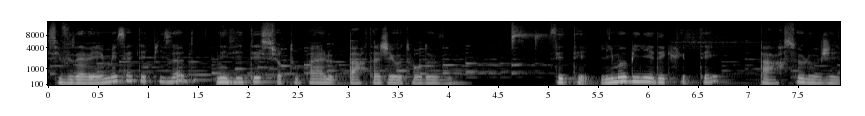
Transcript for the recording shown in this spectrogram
Si vous avez aimé cet épisode, n'hésitez surtout pas à le partager autour de vous. C'était l'immobilier décrypté par se loger.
